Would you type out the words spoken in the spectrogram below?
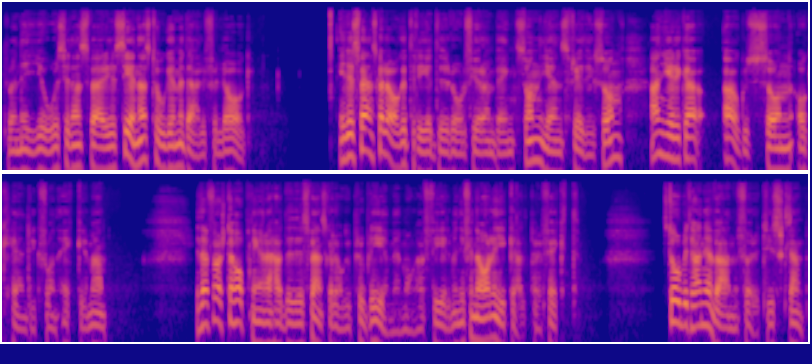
Det var nio år sedan Sverige senast tog en medalj för lag. I det svenska laget red Rolf-Göran Bengtsson, Jens Fredriksson, Angelica Augustsson och Henrik von Eckermann. I de första hoppningarna hade det svenska laget problem med många fel men i finalen gick allt perfekt. Storbritannien vann före Tyskland.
